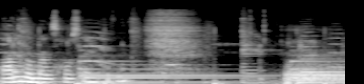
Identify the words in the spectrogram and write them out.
Warte noch mal ins Haus reingucken. Äh,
